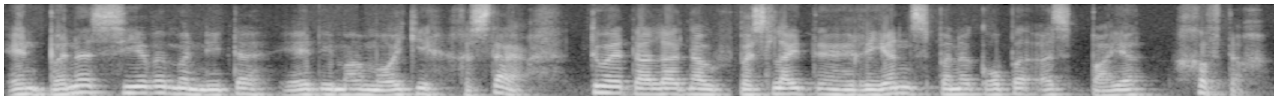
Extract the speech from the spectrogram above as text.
en binne 7 minute het die marmotjie gesterf toe het hulle nou besluit reënspinnekoppe is baie giftig.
